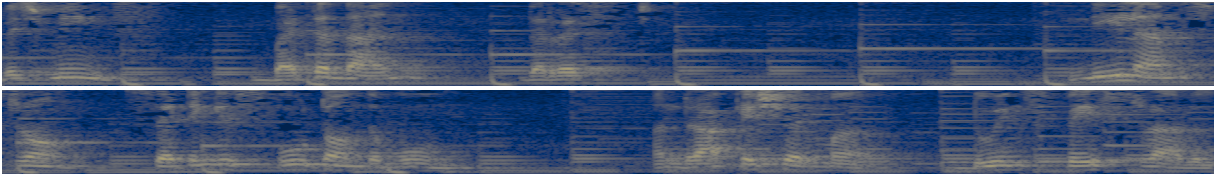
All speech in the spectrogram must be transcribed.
which means better than the rest. Neil Armstrong setting his foot on the moon and Rakesh Sharma doing space travel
